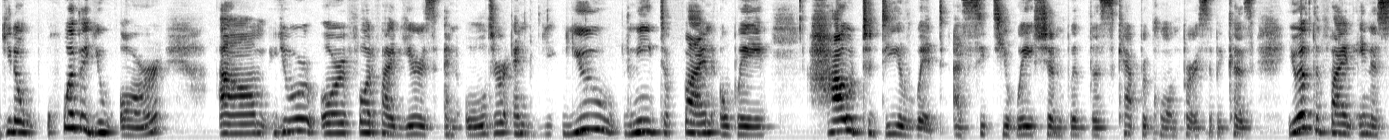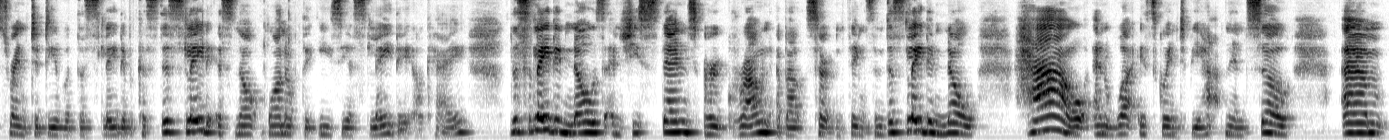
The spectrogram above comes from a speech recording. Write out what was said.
you know whoever you are um, you're or 45 years and older and you need to find a way how to deal with a situation with this Capricorn person because you have to find inner strength to deal with this lady because this lady is not one of the easiest lady okay? This lady knows and she stands her ground about certain things and this lady know how and what is going to be happening. So um,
